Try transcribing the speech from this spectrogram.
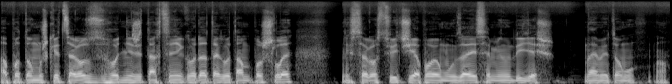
A potom už keď sa rozhodne, že tam chce niekoho dať, tak ho tam pošle, nech sa rozcvičí a povie mu, za 10 minút ideš dajme tomu. No,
